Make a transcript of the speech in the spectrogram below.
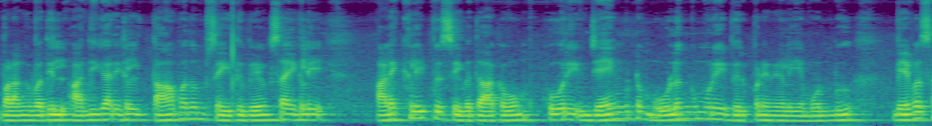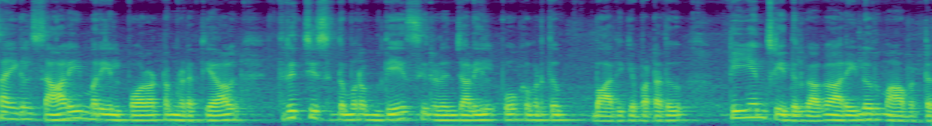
வழங்குவதில் அதிகாரிகள் தாமதம் செய்து விவசாயிகளை அலைக்கழிப்பு செய்வதாகவும் கூறி ஜெயங்குண்டம் ஒழுங்குமுறை விற்பனை நிலையம் முன்பு விவசாயிகள் சாலை மறியல் போராட்டம் நடத்தியதால் திருச்சி சிதம்பரம் தேசிய நெடுஞ்சாலையில் போக்குவரத்து பாதிக்கப்பட்டது. டிஎன் செய்திகளுக்காக அரியலூர் மாவட்ட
